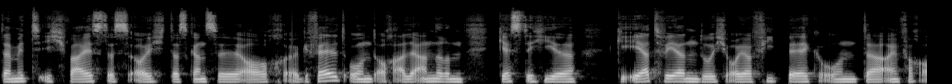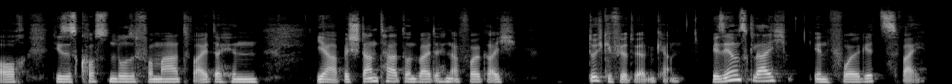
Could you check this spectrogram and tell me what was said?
damit ich weiß, dass euch das Ganze auch äh, gefällt und auch alle anderen Gäste hier geehrt werden durch euer Feedback und da einfach auch dieses kostenlose Format weiterhin ja Bestand hat und weiterhin erfolgreich durchgeführt werden kann. Wir sehen uns gleich in Folge 2.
